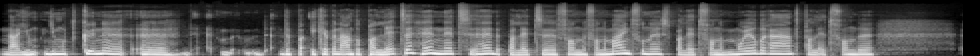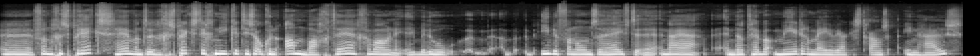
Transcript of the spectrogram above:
Nou, je, je moet kunnen. Uh, de, ik heb een aantal paletten, hè, net hè, de palet van, van de mindfulness, palet van de moreel beraad, palet van de, uh, van gespreks. Hè, want de gesprekstechniek, het is ook een ambacht. Hè, gewoon, ik bedoel, ieder van ons heeft, nou ja, en dat hebben meerdere medewerkers trouwens in huis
